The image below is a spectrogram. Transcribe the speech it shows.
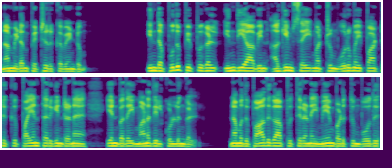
நம்மிடம் பெற்றிருக்க வேண்டும். இந்த புதுப்பிப்புகள் இந்தியாவின் அகிம்சை மற்றும் ஒருமைப்பாட்டுக்கு பயன் தருகின்றன என்பதை மனதில் கொள்ளுங்கள். நமது பாதுகாப்பு திறனை மேம்படுத்தும் போது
